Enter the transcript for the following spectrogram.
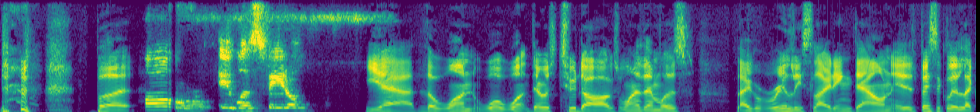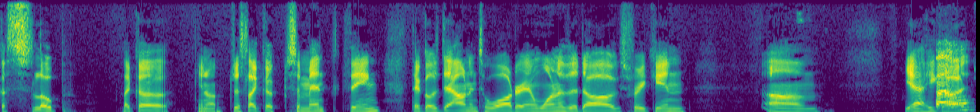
but Oh, it was fatal. yeah, the one well one there was two dogs. One of them was like really sliding down. It was basically like a slope, like a you know, just like a cement thing that goes down into water and one of the dogs freaking um yeah, he got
